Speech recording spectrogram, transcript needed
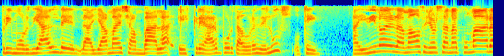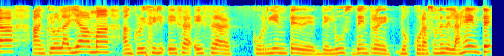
primordial de la llama de Chambala es crear portadores de luz. Ok, Ahí vino el amado señor Sanakumara, ancló la llama, ancló esa, esa corriente de, luz dentro de los corazones de la gente,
